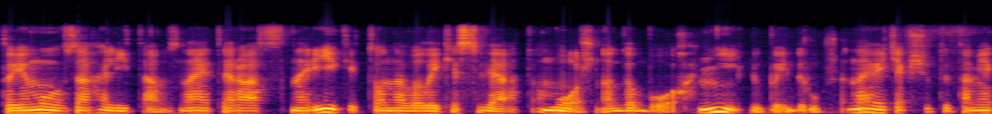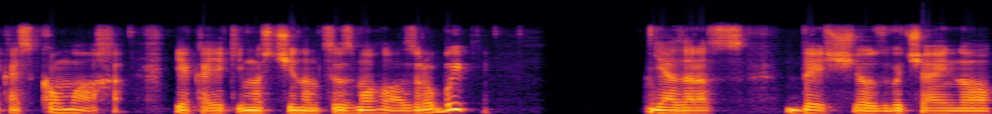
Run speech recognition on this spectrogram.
то йому взагалі там, знаєте, раз на рік і то на велике свято можна до Бога. Ні, любий друже. Навіть якщо ти там якась комаха, яка якимось чином це змогла зробити. Я зараз дещо, звичайно,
